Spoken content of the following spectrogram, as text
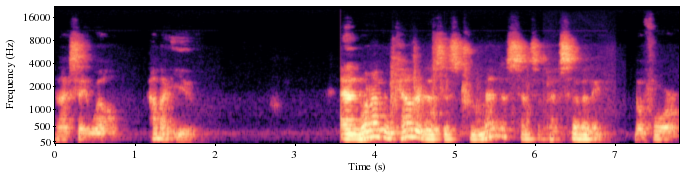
And I say, well, how about you? And what I've encountered is this tremendous sense of passivity before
